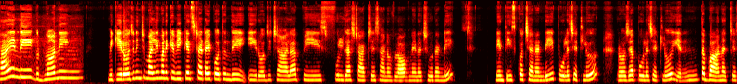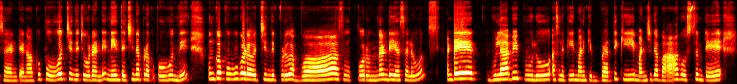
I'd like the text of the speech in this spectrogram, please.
Hi అండి good morning. మీకు ఈ రోజు నుంచి మళ్ళీ మనకి వీకెండ్ స్టార్ట్ అయిపోతుంది. ఈ రోజు చాలా పీస్ఫుల్గా స్టార్ట్ చేశాను వ్లాగ్ నేను చూడండి. నేను తీసుకొచ్చానండి పూల చెట్లు రోజా పూల చెట్లు. ఎంత బాగా నచ్చేసాయంటే నాకు పువ్వు వచ్చింది చూడండి. నేను తెచ్చినప్పుడు ఒక పువ్వు ఉంది. ఇంకో పువ్వు కూడా వచ్చింది ఇప్పుడు. అబ్బా సూపర్ ఉందండి అసలు. అంటే గులాబీ పూలు అసలుకి మనకి బ్రతికి మంచిగా బాగా వస్తుంటే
